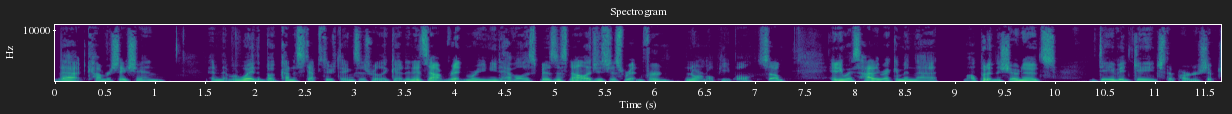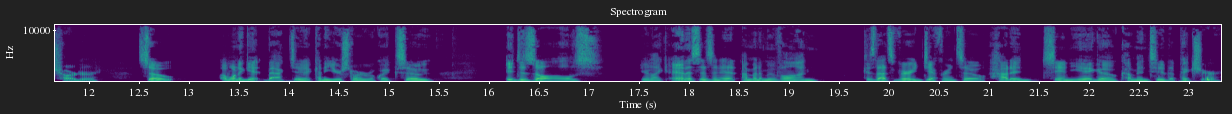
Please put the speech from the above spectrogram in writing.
that conversation and the way the book kind of steps through things is really good. And it's not written where you need to have all this business knowledge. It's just written for normal people. So anyways, highly recommend that. I'll put it in the show notes. David Gage, the partnership charter. So I want to get back to kind of your story real quick. So it dissolves. You're like, eh, this isn't it. I'm going to move on. because that's very different. So, how did San Diego come into the picture?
